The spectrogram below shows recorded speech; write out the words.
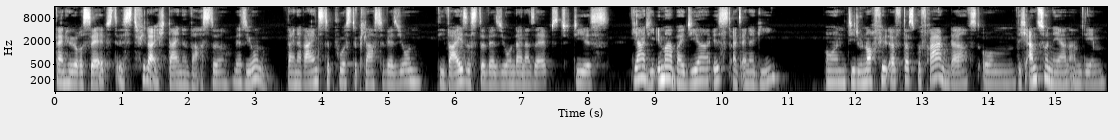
Dein höheres Selbst ist vielleicht deine wahrste Version, deine reinste, purste, klarste Version, die weiseste Version deiner selbst, die es, ja, die immer bei dir ist als Energie und die du noch viel öfters befragen darfst, um dich anzunähern an dem.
